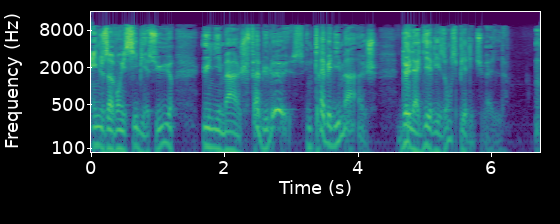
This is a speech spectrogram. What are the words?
Et nous avons ici, bien sûr, une image fabuleuse, une très belle image de la guérison spirituelle.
